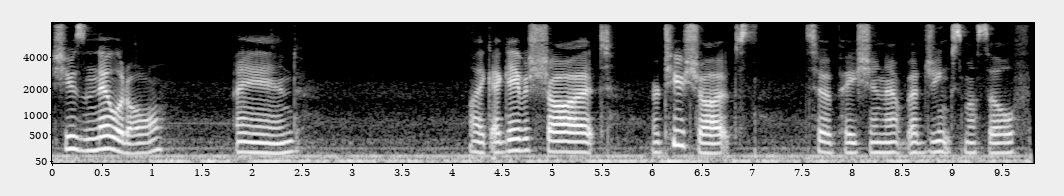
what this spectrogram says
She was a know it all, and like I gave a shot or two shots to a patient. I, I jinxed myself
